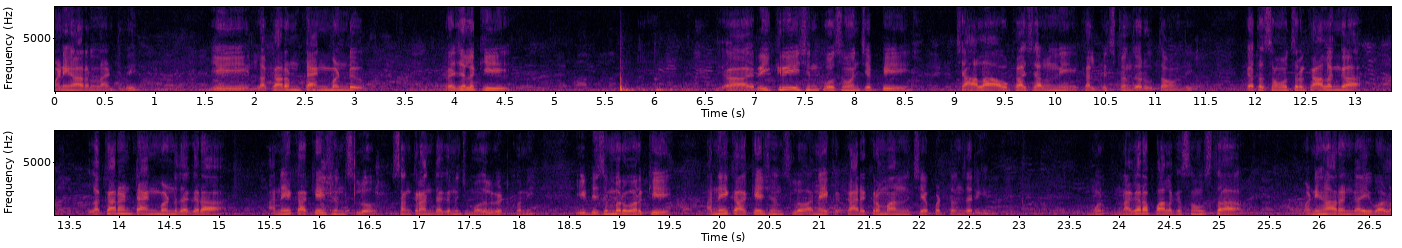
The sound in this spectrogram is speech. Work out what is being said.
మణిహారం లాంటిది. ఈ లకారం ట్యాంక్ బండ్ ప్రజలకి రీక్రియేషన్ కోసం అని చెప్పి చాలా అవకాశాలని కల్పించడం జరుగుతూ ఉంది. గత సంవత్సరం కాలంగా లకారం ట్యాంక్ బండ్ దగ్గర అనేక అకేషన్స్లో సంక్రాంతి దగ్గర నుంచి మొదలు పెట్టుకొని ఈ డిసెంబర్ వరకు అనేక అకేషన్స్లో అనేక కార్యక్రమాలను చేపట్టడం జరిగింది. నగరపాలక సంస్థ మణిహారంగా ఇవాళ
